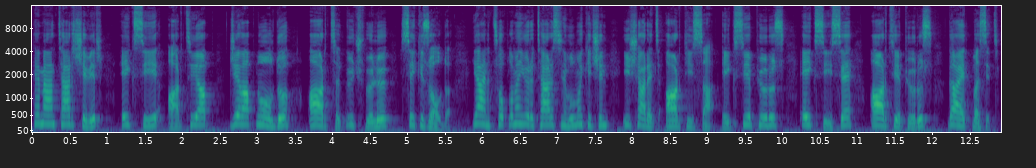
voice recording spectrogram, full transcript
Hemen ters çevir. Eksiyi artı yap. Cevap ne oldu? Artı 3 bölü 8 oldu. Yani toplamaya göre tersini bulmak için işaret artıysa eksi yapıyoruz. Eksi ise artı yapıyoruz. Gayet basit.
